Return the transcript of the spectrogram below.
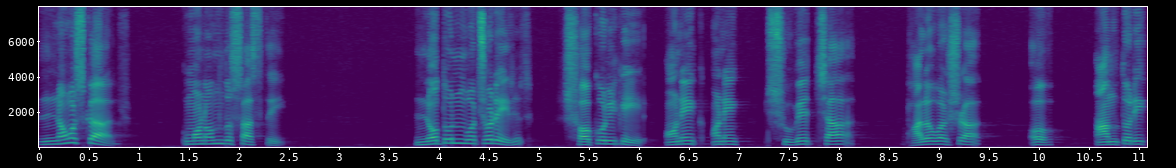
নমস্কার, উমানন্দ শাস্ত্রী। নতুন বছরের সকলকে অনেক অনেক শুভেচ্ছা, ভালোবাসা ও আন্তরিক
